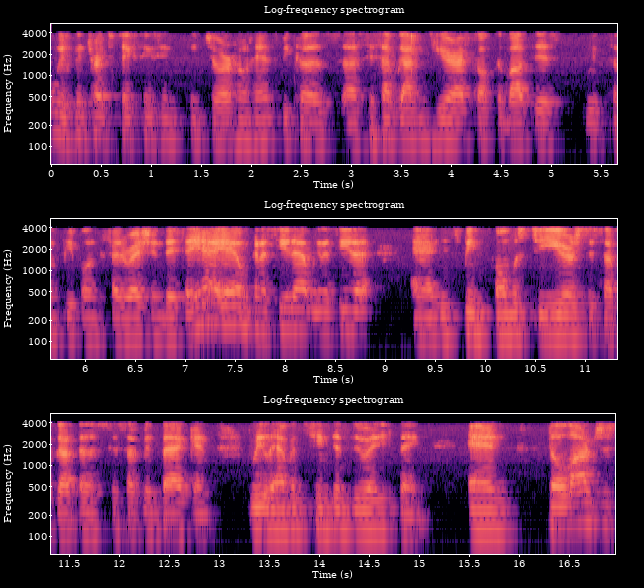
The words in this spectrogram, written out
we've been trying to take things in, into our own hands because uh, since I've gotten here, I've talked about this with some people in the federation. They say, yeah, yeah, we're gonna see that, we're gonna see that, and it's been almost two years since I've got uh, since I've been back, and really haven't seen them do anything. And the largest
